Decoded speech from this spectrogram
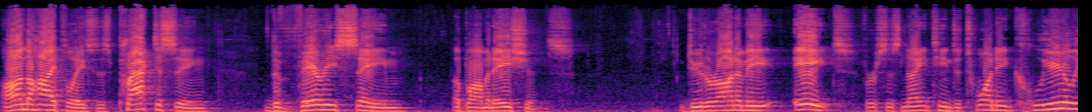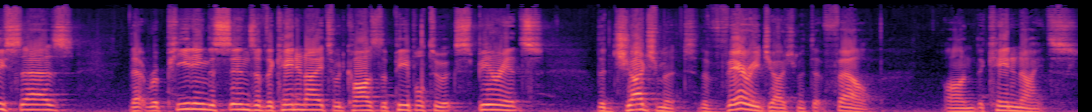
on the high places, practicing the very same abominations. Deuteronomy 8, verses 19 to 20, clearly says that repeating the sins of the Canaanites would cause the people to experience the judgment, the very judgment that fell on the Canaanites.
